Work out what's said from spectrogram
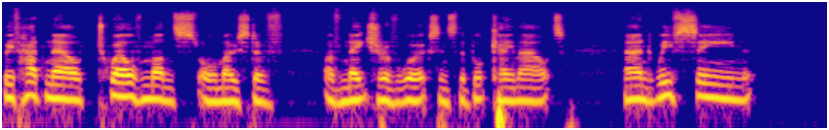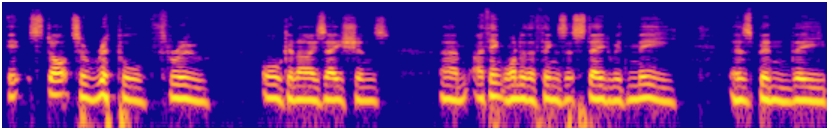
we've had now 12 months almost of of nature of work since the book came out and we've seen it start to ripple through organizations um, i think one of the things that stayed with me has been the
